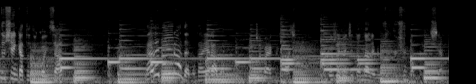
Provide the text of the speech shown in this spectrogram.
Nie dosięga to do końca. No ale daję radę, no daję radę. Trzeba jakoś dać. Może będzie tam dalej, może dosięga się.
